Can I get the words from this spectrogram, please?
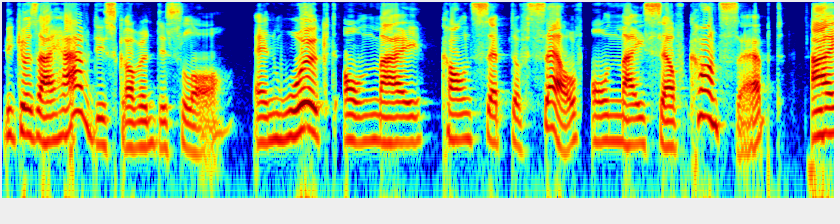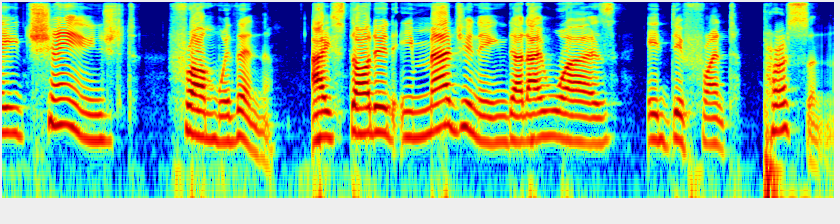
because I have discovered this law and worked on my concept of self, on my self concept, I changed from within. I started imagining that I was a different person.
